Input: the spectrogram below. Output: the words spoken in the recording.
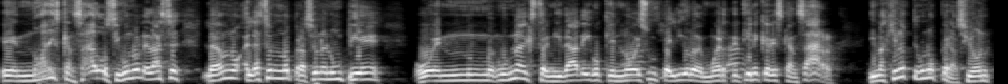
eh, no ha descansado. Si uno le, da, le, da le hacen una operación en un pie o en una extremidad, digo que no es un peligro de muerte, tiene que descansar. Imagínate una operación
